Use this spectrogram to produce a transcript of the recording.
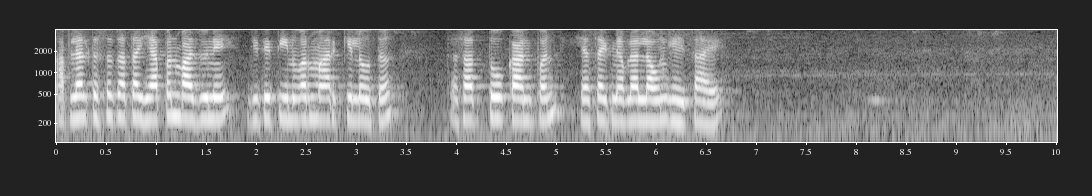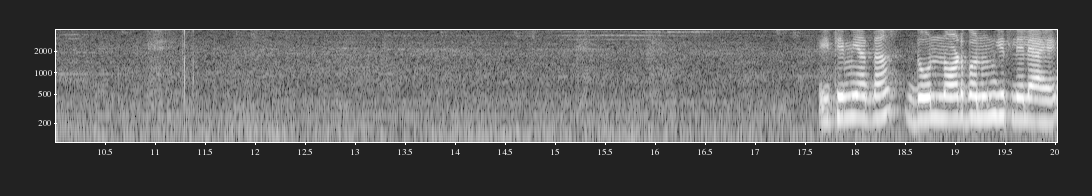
आपल्याला तसंच आता ह्या पण बाजूने जिथे तीनवर मार्क केलं होतं तसा तो कान पण ह्या साईडने आपल्याला लावून घ्यायचा आहे. इथे मी आता दोन नॉट बनवून घेतलेले आहेत.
